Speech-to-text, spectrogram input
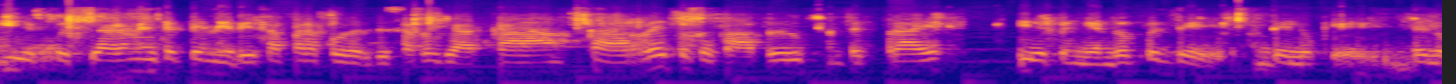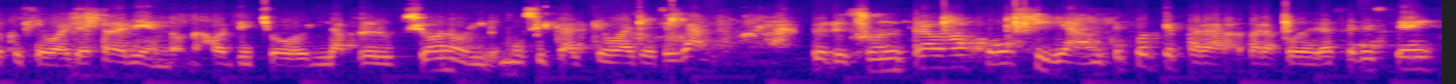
y después claramente tener esa para poder desarrollar cada, cada reto que cada producción te trae y dependiendo pues de, de, lo que de lo que se vaya trayendo, mejor dicho, la producción o el musical que vaya llegando. Pero es un trabajo gigante porque para, para poder hacer este,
